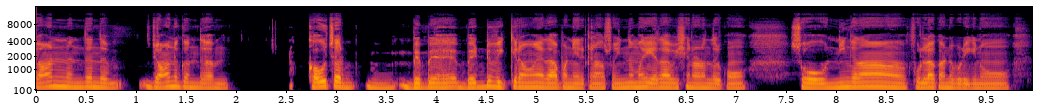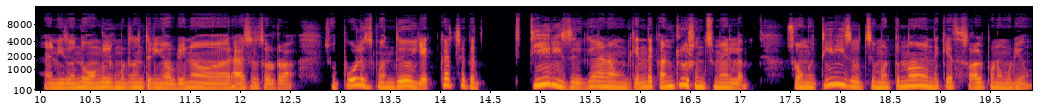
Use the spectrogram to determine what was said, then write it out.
ஜான் வந்து அந்த ஜானுக்கு அந்த கவுச்சர் பெட்டு விற்கிறவன் எதாவது பண்ணியிருக்கலாம். ஸோ இந்த மாதிரி எதாவது விஷயம் நடந்திருக்கும். ஸோ நீங்கள் தான் ஃபுல்லாக கண்டுபிடிக்கணும். அண்ட் இது வந்து உங்களுக்கு மட்டும்தான் தெரியும் அப்படின்னு ரேசல் சொல்கிறா ஸோ போலீஸ்க்கு வந்து எக்கச்சக்க தியரிஸ் இருக்குது ஆனால் அவங்களுக்கு எந்த கன்க்ளூஷன்ஸுமே இல்லை. ஸோ அவங்க தியரிஸ் வச்சு மட்டும்தான் இந்த கேஸை சால்வ் பண்ண முடியும்.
